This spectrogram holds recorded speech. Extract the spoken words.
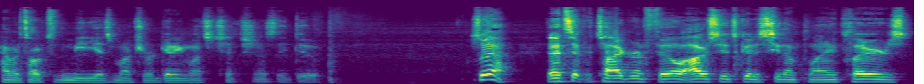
having to talk to the media as much or getting as much attention as they do. So yeah, that's it for Tiger and Phil. Obviously, it's good to see them playing players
